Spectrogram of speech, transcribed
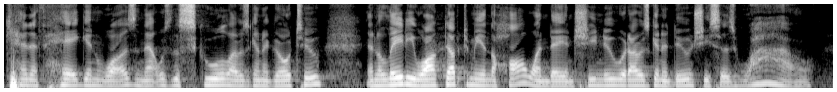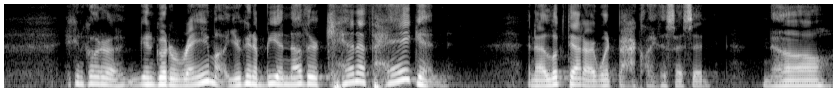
Kenneth Hagin was, and that was the school I was going to go to. And a lady walked up to me in the hall one day, and she knew what I was going to do, and she says, "Wow." You're going to go to, you're going to go to Rhema. You're going to be another Kenneth Hagin. And I looked at her. I went back like this. I said, No.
